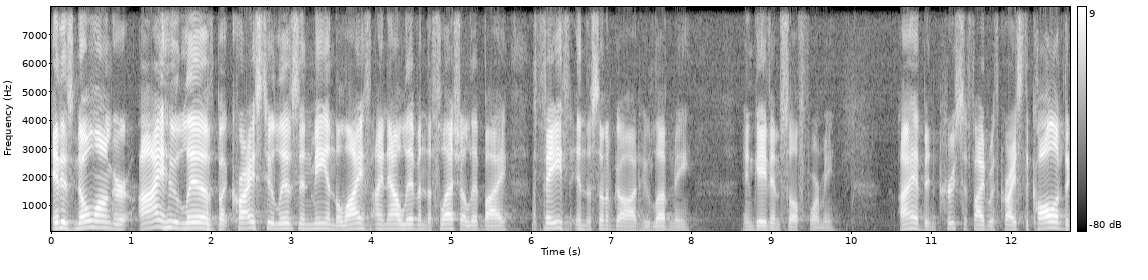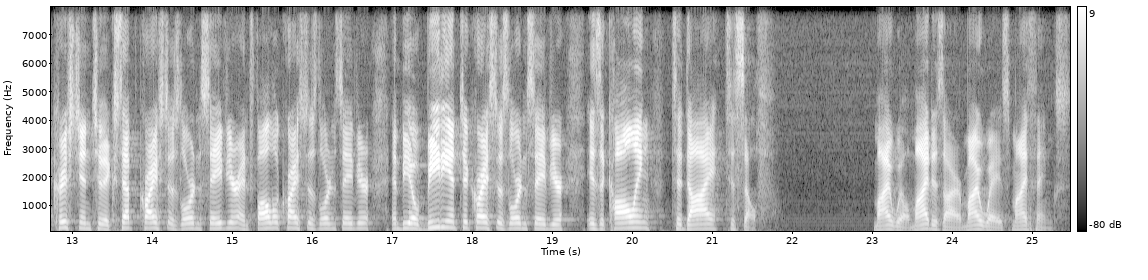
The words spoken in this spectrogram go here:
It is no longer I who live, but Christ who lives in me. And the life I now live in the flesh, I live by faith in the Son of God who loved me and gave himself for me. I have been crucified with Christ. The call of the Christian to accept Christ as Lord and Savior and follow Christ as Lord and Savior and be obedient to Christ as Lord and Savior is a calling to die to self. My will, my desire, my ways, my things.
